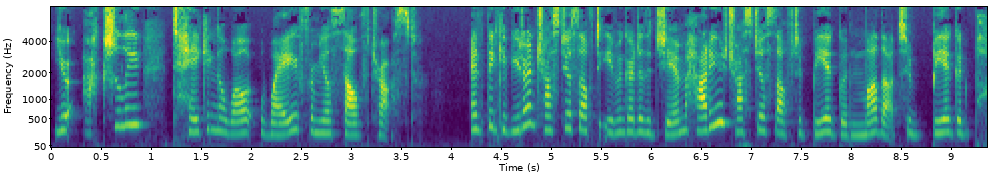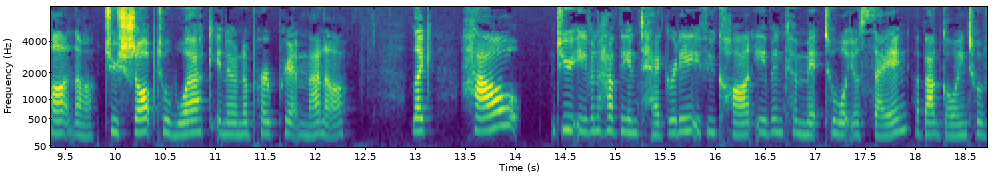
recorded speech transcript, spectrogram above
you're actually taking away from your self trust. And think if you don't trust yourself to even go to the gym, how do you trust yourself to be a good mother, to be a good partner, to show up to work in an appropriate manner? Like, how do you even have the integrity if you can't even commit to what you're saying about going to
